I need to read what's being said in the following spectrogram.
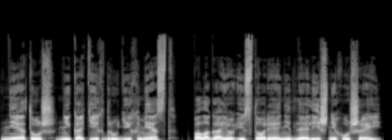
«Нет уж, никаких других мест. Полагаю, история не для лишних ушей».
